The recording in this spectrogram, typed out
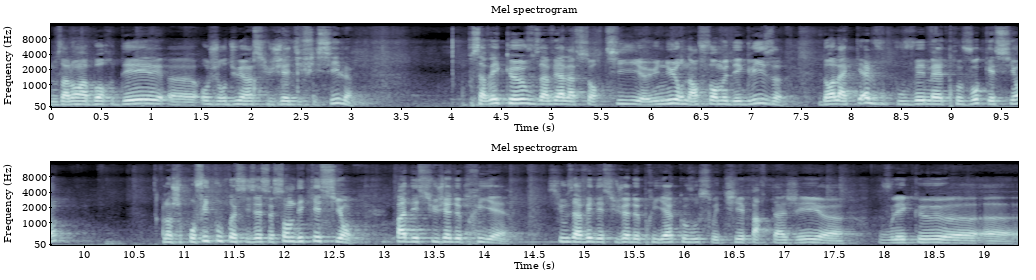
nous allons aborder euh, aujourd'hui un sujet difficile. Vous savez que vous avez à la sortie une urne en forme d'église dans laquelle vous pouvez mettre vos questions. Alors je profite pour préciser, ce sont des questions, pas des sujets de prière. Si vous avez des sujets de prière que vous souhaitiez partager, euh, vous voulez que euh, euh,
